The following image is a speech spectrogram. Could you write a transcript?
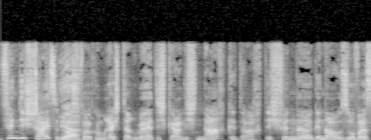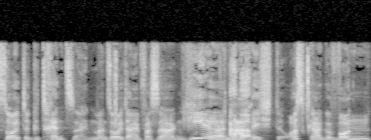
finde ich scheiße. Du Ja. hast vollkommen recht. Darüber hätte ich gar nicht nachgedacht. Ich finde, genau, sowas sollte getrennt sein. Man sollte einfach sagen, hier, Nachricht, Oscar gewonnen.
